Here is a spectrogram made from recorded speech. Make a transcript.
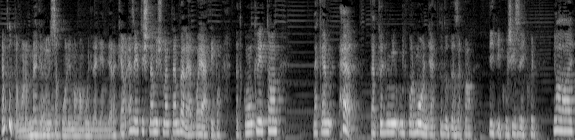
nem tudtam volna megerőszakolni magam, hogy legyen gyerekem, ezért is nem is mentem bele ebbe a játékba. Tehát konkrétan nekem, hell, tehát hogy mi, mikor mondják, tudod, ezek a tipikus izék, hogy jaj,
